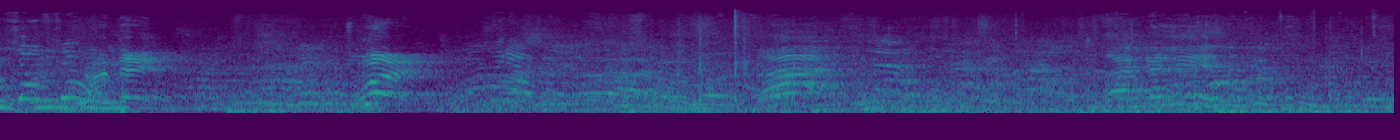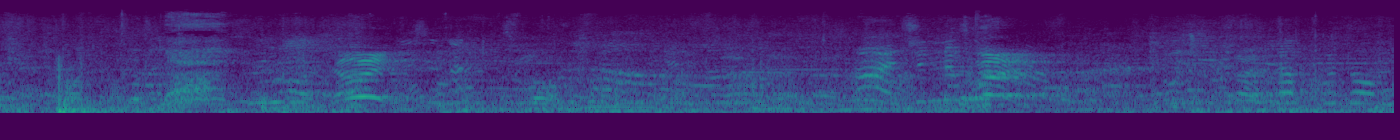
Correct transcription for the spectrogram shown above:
Один. Двоє. Давай. А, це не Двоє. так подобно.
